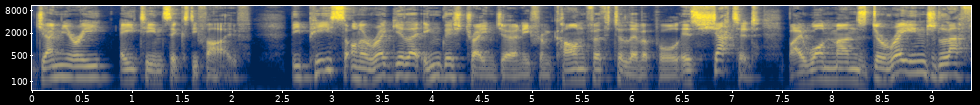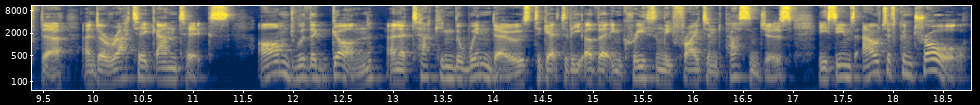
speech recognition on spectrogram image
January 1865. The peace on a regular English train journey from Carnforth to Liverpool is shattered by one man's deranged laughter and erratic antics. Armed with a gun and attacking the windows to get to the other increasingly frightened passengers, he seems out of control.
